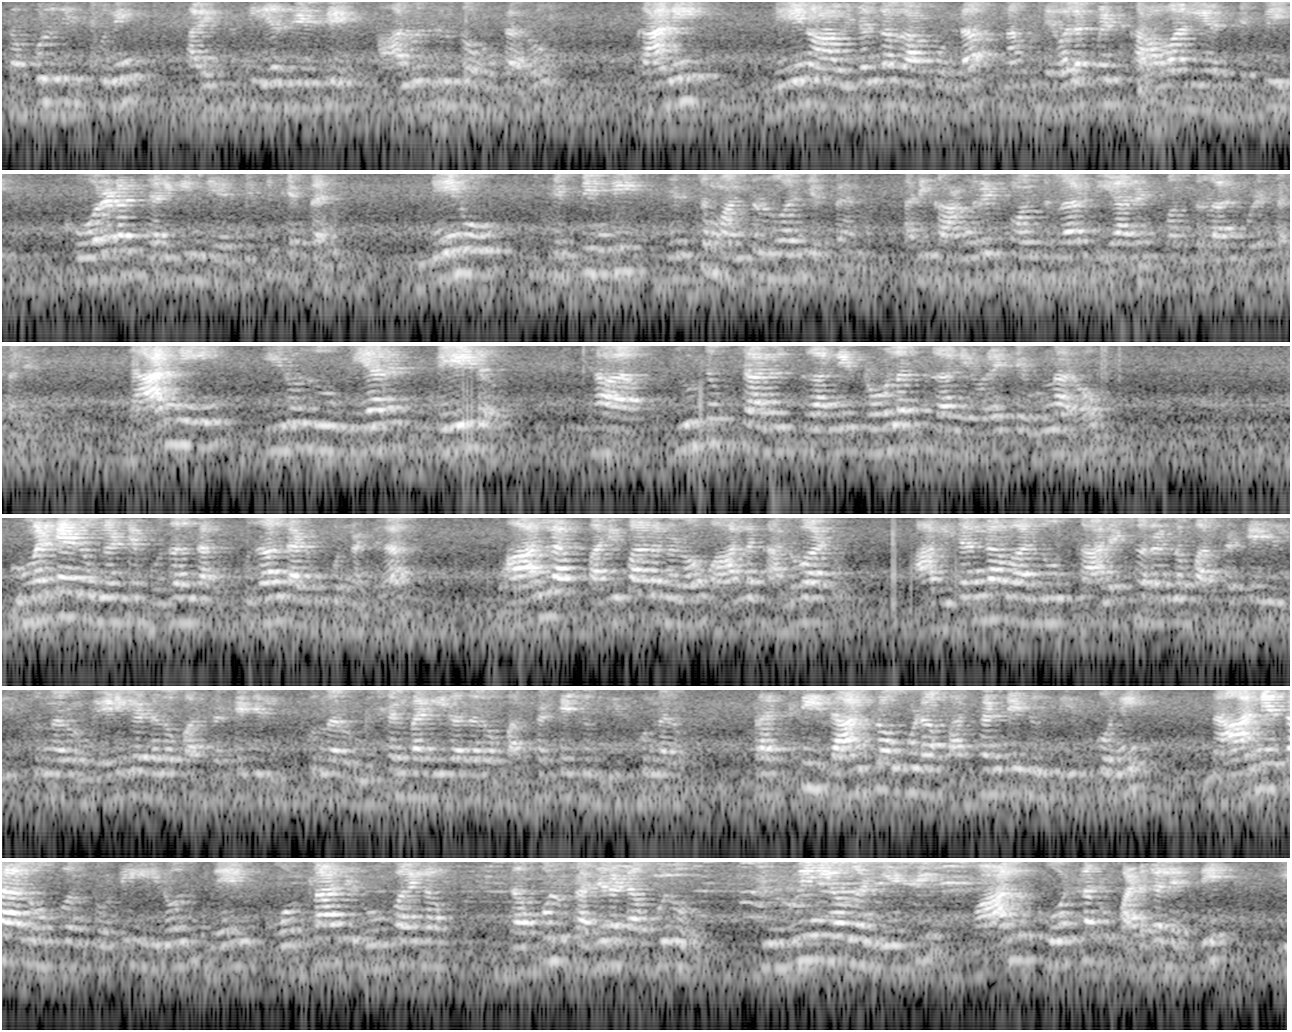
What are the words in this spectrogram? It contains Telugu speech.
డబ్బులు తీసుకుని ఫైల్స్ క్లియర్ చేసే ఆలోచనతో ఉంటారు. కానీ నేను ఆ విధంగా కాకుండా నాకు డెవలప్మెంట్ కావాలి అని చెప్పి కోరడం జరిగింది అని చెప్పి చెప్పాను. నేను చెప్పింది జస్ట్ మంత్రులు అని చెప్పాను. అది కాంగ్రెస్ మంత్రుల టీఆర్ఎస్ మంత్రుల అని కూడా చెప్పలేదు. దాన్ని ఈరోజు బీఆర్ఎస్ పెయిడ్ యూట్యూబ్ ఛానల్స్ కానీ ట్రోలర్స్ కానీ ఎవరైతే ఉన్నారో గుమ్మడికాయ దొంగంటే భుజాలు తగ్గు భుజాలు తడుపుకున్నట్టుగా వాళ్ళ పరిపాలనలో వాళ్ళకు అలవాటు. ఆ విధంగా వాళ్ళు కాళేశ్వరంలో పర్సంటేజీలు తీసుకున్నారు మేడిగడ్డలో పర్సంటేజీలు తీసుకున్నారు మిషన్ భగీరథలో పర్సంటేజీలు తీసుకున్నారు. ప్రతి దాంట్లో కూడా పర్సంటేజీలు తీసుకొని నాణ్యత లోపంతో ఈరోజు వేలు కోట్లాది రూపాయల డబ్బులు ప్రజల డబ్బులు దుర్వినియోగం చేసి వాళ్ళు కోట్లకు పడగలెత్తి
